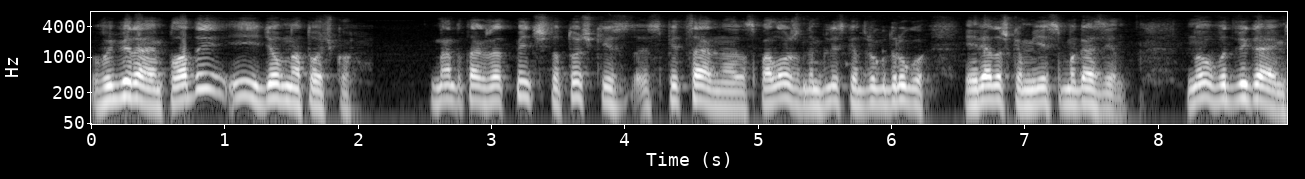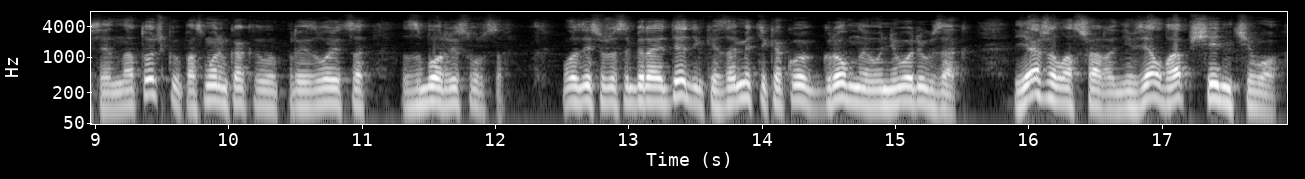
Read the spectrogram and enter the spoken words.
Выбираем плоды и идем на точку. Надо также отметить, что точки специально расположены близко друг к другу, и рядышком есть магазин. Но выдвигаемся на точку и посмотрим, как производится сбор ресурсов. Вот здесь уже собирает дяденька, и заметьте, какой огромный у него рюкзак. Я же лошара не взял вообще ничего.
